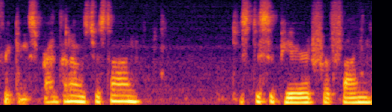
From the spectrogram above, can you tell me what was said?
freaking spread that I was just on? Just disappeared for fun.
